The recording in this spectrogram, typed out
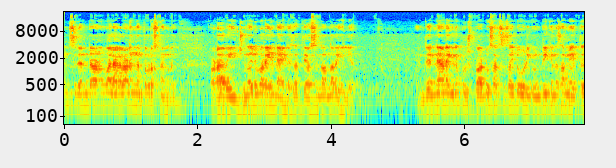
ഇൻസിഡന്റ് ആണ് വലകളാണ് ഇങ്ങനത്തെ പ്രശ്നങ്ങൾ അവിടെ അറിയിച്ചു എന്നവർ പറയുന്നത് അതിന്റെ സത്യാവസ്ഥ എന്താണെന്ന് അറിയില്ല. എന്ത് തന്നെയാണെങ്കിലും പുഷ്പ ടു സക്സസ് ആയിട്ട് ഓടിക്കൊണ്ടിരിക്കുന്ന സമയത്ത്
